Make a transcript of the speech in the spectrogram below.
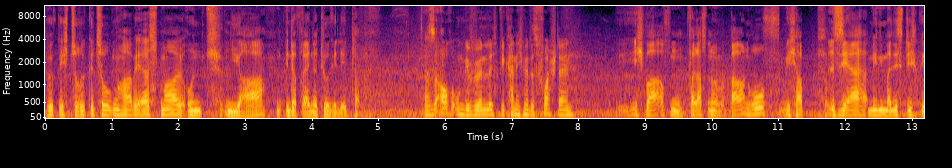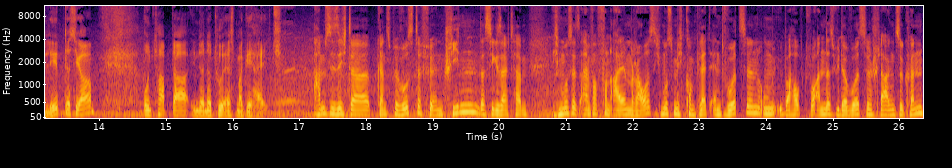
wirklich zurückgezogen habe erstmal und ein Jahr in der freien Natur gelebt habe. Das ist auch ungewöhnlich. Wie kann ich mir das vorstellen? Ich war auf einem verlassenen Bauernhof. Ich habe sehr minimalistisch gelebt das Jahr und habe da in der Natur erstmal geheilt. Haben Sie sich da ganz bewusst dafür entschieden, dass Sie gesagt haben, ich muss jetzt einfach von allem raus, ich muss mich komplett entwurzeln, um überhaupt woanders wieder Wurzeln schlagen zu können?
